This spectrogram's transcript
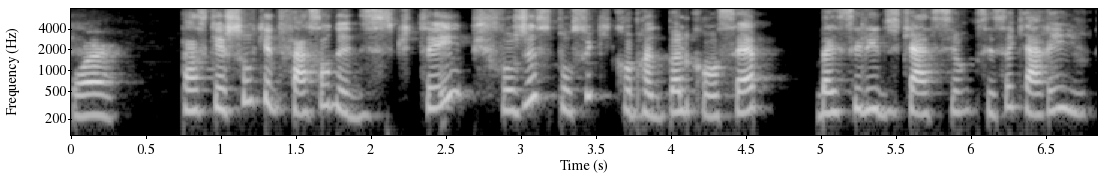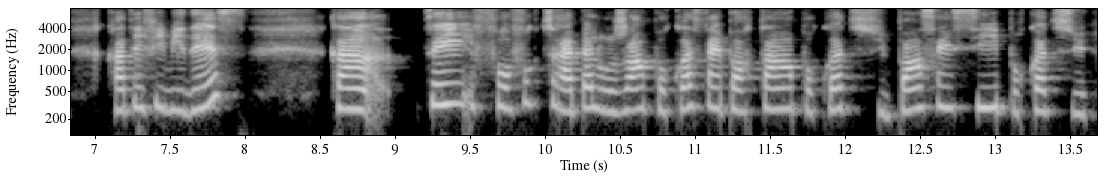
Ouais. Parce que je trouve qu'il y a une façon de discuter, puis il faut juste, pour ceux qui ne comprennent pas le concept, ben c'est l'éducation. C'est ça qui arrive. Quand tu es féministe, quand il faut, faut que tu rappelles aux gens pourquoi c'est important, pourquoi tu penses ainsi, pourquoi tu,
